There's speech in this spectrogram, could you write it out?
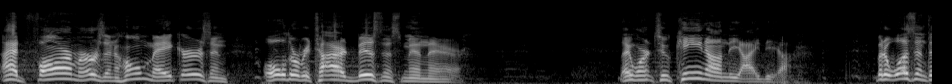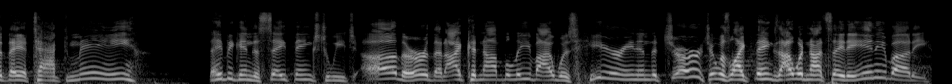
I had farmers and homemakers and older retired businessmen there. They weren't too keen on the idea. But it wasn't that they attacked me. They began to say things to each other that I could not believe I was hearing in the church. It was like things I would not say to anybody.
